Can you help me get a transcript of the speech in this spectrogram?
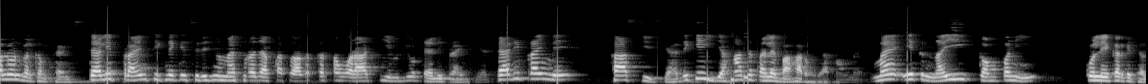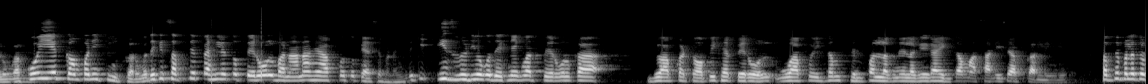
Hello and welcome friends Tally Prime सीखने की सीरीज़ में मैं सूरज आपका स्वागत करता हूँ और आज की ये वीडियो टैली प्राइम की है। टैली प्राइम में खास चीज़ क्या है? देखिए, यहाँ से पहले बाहर हो जाता हूँ मैं। मैं एक नई कंपनी को लेकर के चलूँगा। कोई एक कंपनी चूज़ करूँगा। देखिए, सबसे पहले तो पेरोल बनाना है आपको तो कैसे बनाएँगे? देखिए, इस वीडियो को देखने के बाद पेरोल का जो आपका टॉपिक है पेरोल वो आपको एकदम सिंपल लगने लगेगा, एकदम आसानी से आप कर लेंगे। सबसे पहले तो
